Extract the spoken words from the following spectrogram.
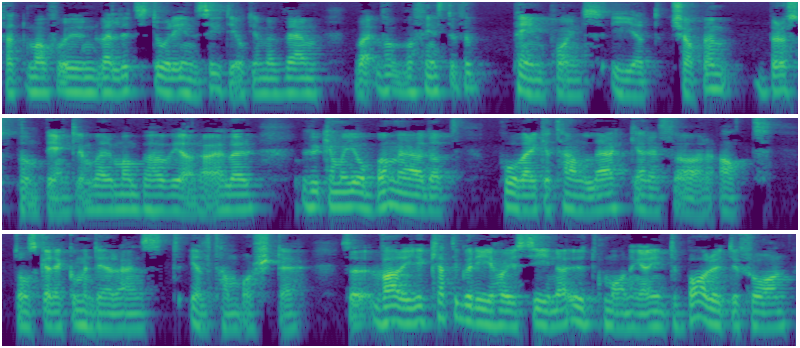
För att man får ju en väldigt stor insikt i, okej okay, men vem, vad, vad, vad, finns det för pain points i att köpa en bröstpump egentligen? Vad är det man behöver göra? Eller hur kan man jobba med att påverka tandläkare för att de ska rekommendera en eltandborste? Så varje kategori har ju sina utmaningar, inte bara utifrån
